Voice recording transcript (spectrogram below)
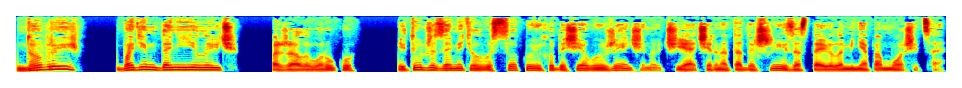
«Добрый, Вадим Даниилович», — пожал его руку и тут же заметил высокую худощавую женщину, чья чернота души заставила меня поморщиться,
